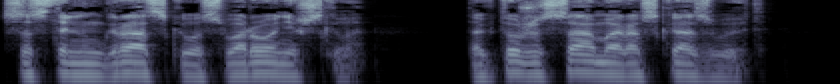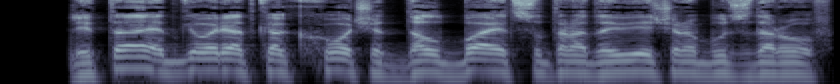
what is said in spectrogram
со Сталинградского, с Воронежского. Так то же самое рассказывают. Летает, говорят, как хочет, долбает с утра до вечера, будь здоров.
